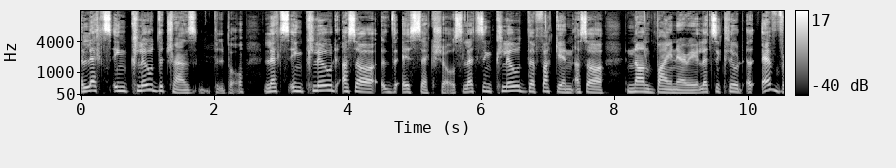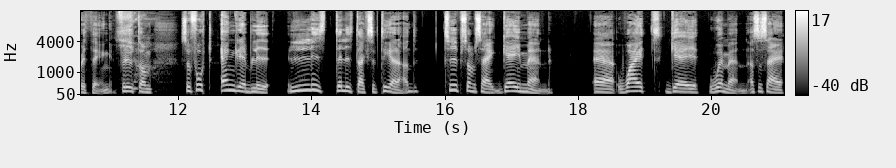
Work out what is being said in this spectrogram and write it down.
let's include the trans people, let's include alltså the asexuals, let's include the fucking alltså non-binary, let's include uh, everything. Förutom så fort en grej blir lite, lite accepterad, typ som säger gay men, eh, white gay women, alltså såhär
